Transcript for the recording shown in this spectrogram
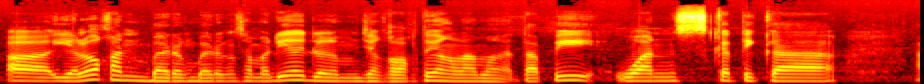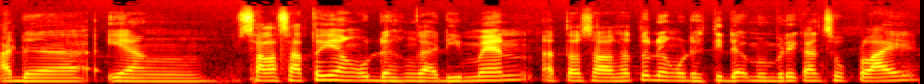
eh, ya lo akan bareng-bareng sama dia dalam jangka waktu yang lama. Tapi once ketika ada yang salah satu yang udah nggak demand atau salah satu yang udah tidak memberikan supply,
